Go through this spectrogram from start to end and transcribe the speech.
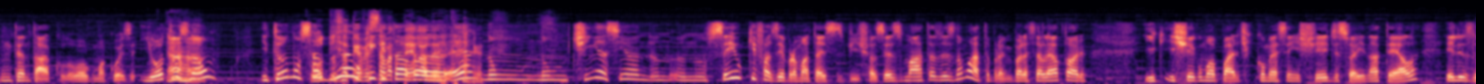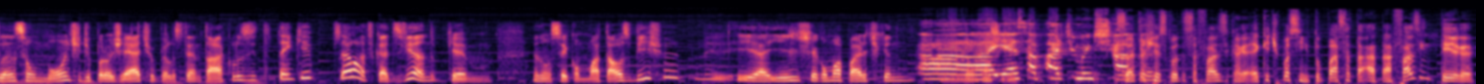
um tentáculo ou alguma coisa. E outros não. Então eu não sabia o que que tava. Tela, né, é, não, não tinha assim, eu, eu não sei o que fazer para matar esses bichos. Às vezes mata, às vezes não mata. Para mim parece aleatório. E, e, chega uma parte que começa a encher disso aí na tela, eles lançam um monte de projétil pelos tentáculos e tu tem que, sei lá, ficar desviando, porque é, eu não sei como matar os bichos, e, e aí chegou uma parte que. Ah, e essa parte é muito chata. Sabe o que eu achei escuro dessa fase, cara? É que, tipo assim, tu passa a, a fase inteira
